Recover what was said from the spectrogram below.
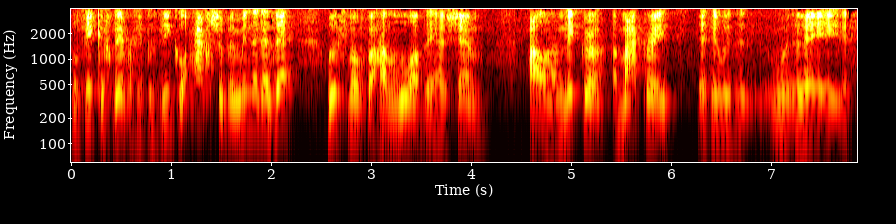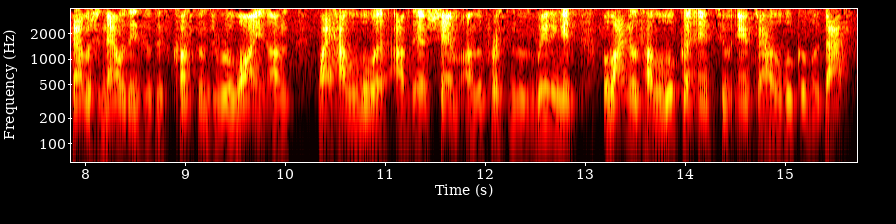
Lefikach dever hechziku achshav b'min gazeh. Lismoch avdei Hashem al hamikra, a makre, that they would, they established nowadays with this custom to rely on, by hallelujah the Hashem on the person who's leading it, v'lanos hallelujah, and to answer hallelujah ladas.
